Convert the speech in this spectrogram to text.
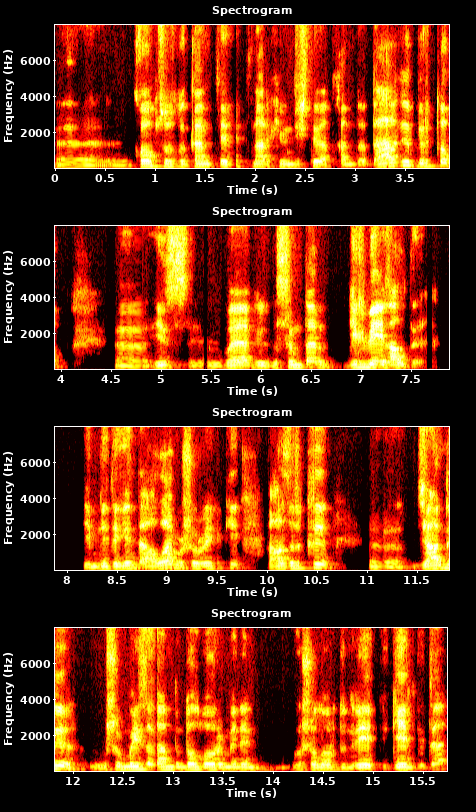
коопсуздук комитетинин архивинде иштеп атканда дагы бир топ баягы ысымдар кирбей калды. Эмне дегенде алар ошоки азыркы жаңы ушул мыйзамдын долбоору менен ошолордун рети келди да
